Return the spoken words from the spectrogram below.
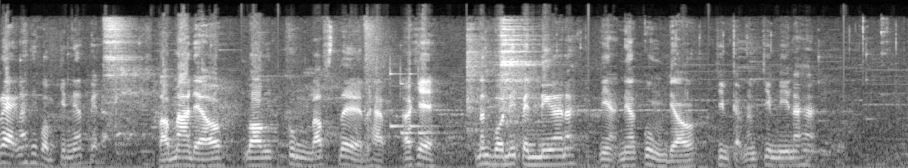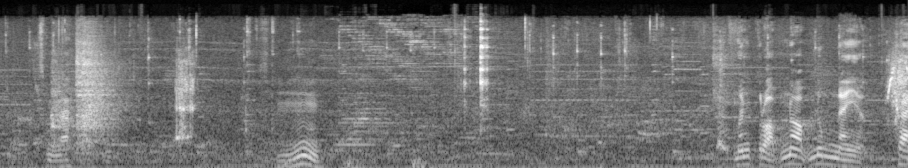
แรกนะที่ผมกินเนื้อเป็ดอะต่อมาเดี๋ยวลองกุ้ง lobster นะครับโอเคนั่นบนนี้เป็นเนื้อนะเนี่ยเนื้อกุ้งเดี๋ยวจิ้มกับน้ำจิ้มนี้นะฮะบิสมิลลาห์อืมมันกรอบนอกนุ่มในอะใช่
